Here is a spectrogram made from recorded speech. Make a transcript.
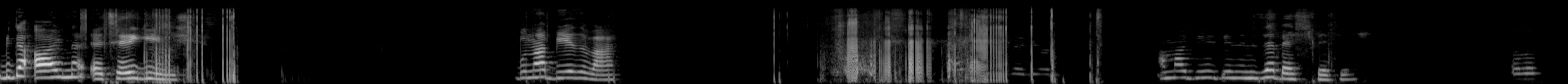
Bir de aynı eteği giymiş. Buna bir var. Ama birbirimize beş veriyoruz. Evet.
